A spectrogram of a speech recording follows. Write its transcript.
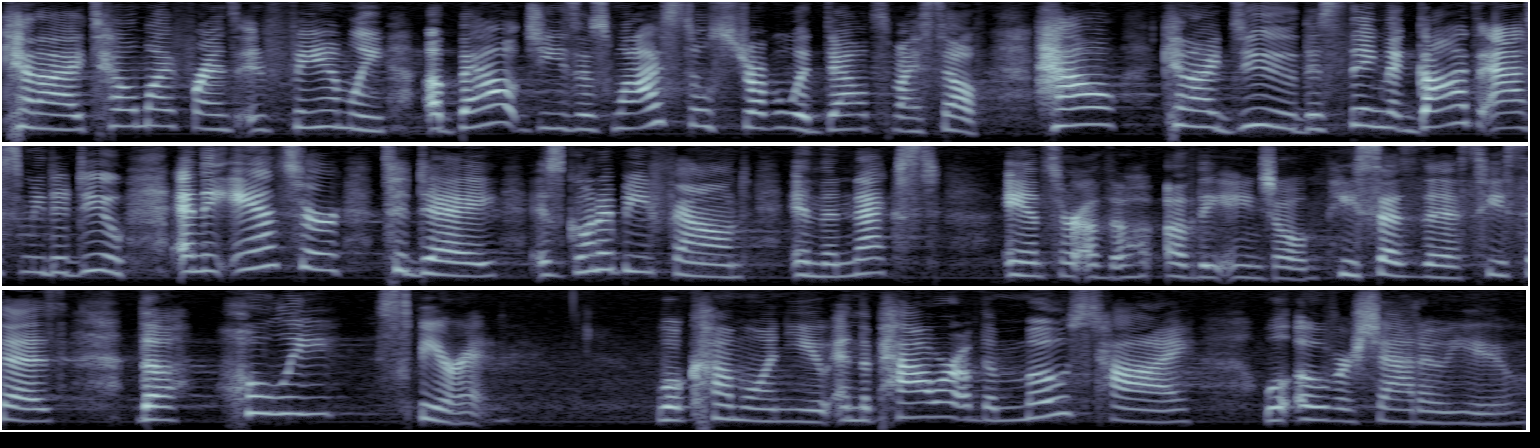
can I tell my friends and family about Jesus when I still struggle with doubts myself? How can I do this thing that God's asked me to do? And the answer today is going to be found in the next answer of the, of the angel. He says this He says, The Holy Spirit will come on you, and the power of the Most High will overshadow you.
